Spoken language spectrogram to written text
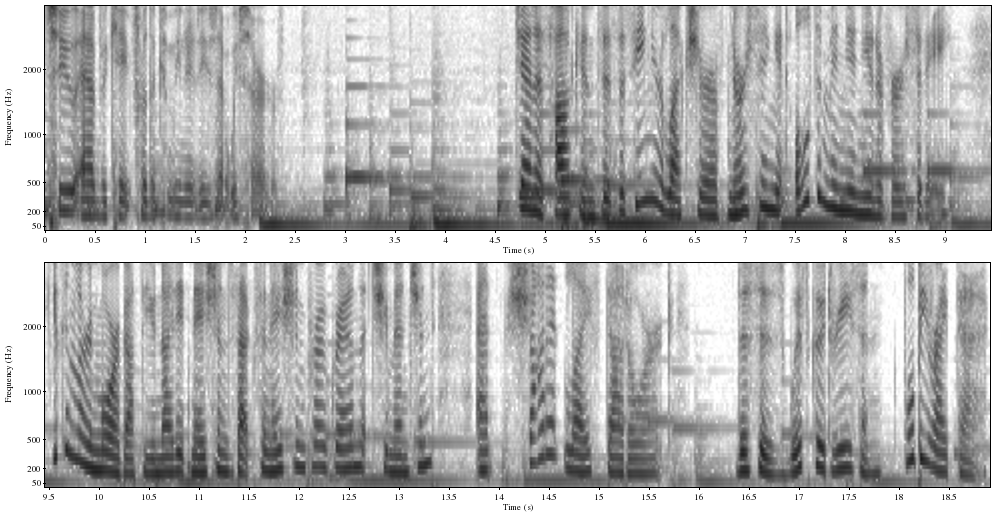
to advocate for the communities that we serve. Janice Hawkins is a senior lecturer of nursing at Old Dominion University. You can learn more about the United Nations vaccination program that she mentioned at shotatlife.org. This is With Good Reason. We'll be right back.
